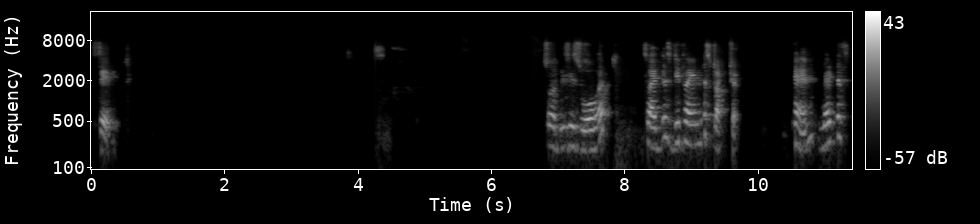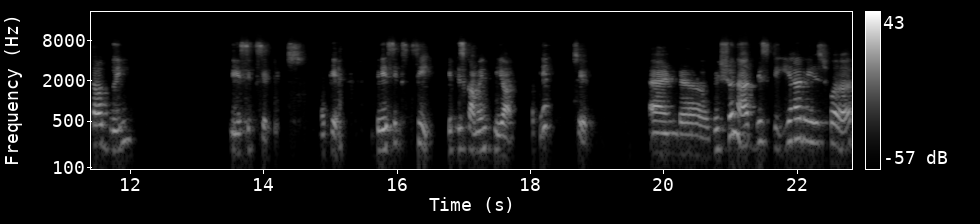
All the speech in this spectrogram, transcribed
save it so this is over so i just define the structure then let us start doing basic settings okay basics see it is coming here okay save and uh, Vishwanath, this TR is for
